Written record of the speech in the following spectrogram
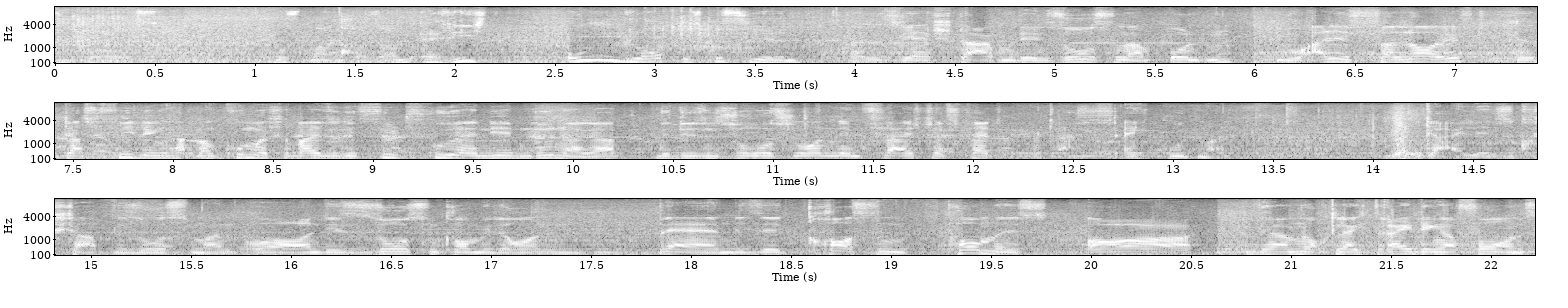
Super aus. Muss man einfach sagen. Er riecht unglaublich bis hierhin. Also sehr stark mit den Soßen ab unten, wo alles verläuft. Das Feeling hat man komischerweise gefühlt früher in jedem Döner gehabt. Mit diesen Soßen und dem Fleisch, das Fett. Das ist echt gut, Mann. Geile, scharfe Soßen, Mann. Oh, und diese Soßen kommen wieder unten. Bam, diese krossen Pommes. Oh, wir haben noch gleich drei Dinger vor uns.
